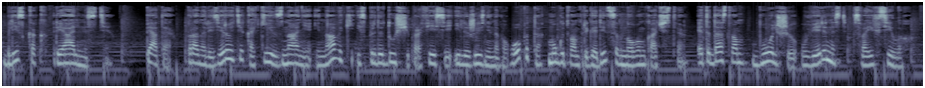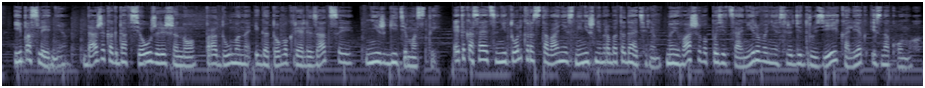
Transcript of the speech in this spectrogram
близко к реальности. Пятое. Проанализируйте, какие знания и навыки из предыдущей профессии или жизненного опыта могут вам пригодиться в новом качестве. Это даст вам большую уверенность в своих силах. И последнее. Даже когда все уже решено, продумано и готово к реализации, не жгите мосты. Это касается не только расставания с нынешним работодателем, но и вашего позиционирования среди друзей, коллег и знакомых.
